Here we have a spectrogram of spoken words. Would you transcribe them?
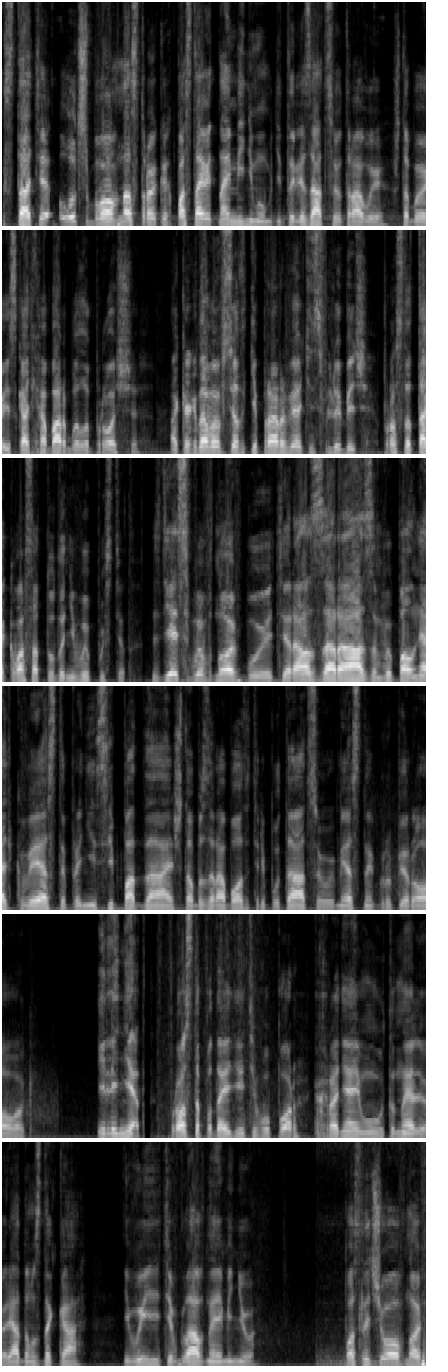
Кстати, лучше бы вам в настройках поставить на минимум детализацию травы, чтобы искать хабар было проще. А когда вы все-таки прорветесь в Любич, просто так вас оттуда не выпустят. Здесь вы вновь будете раз за разом выполнять квесты «Принеси-подай», чтобы заработать репутацию у местных группировок. Или нет. Просто подойдите в упор к охраняемому туннелю рядом с ДК и выйдите в главное меню. После чего вновь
